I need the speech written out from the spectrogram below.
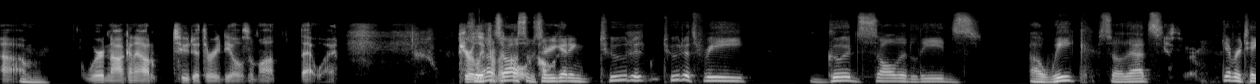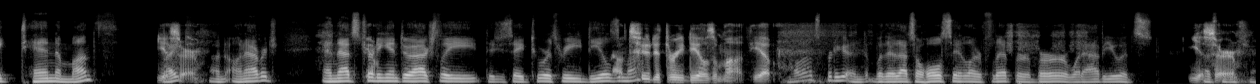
Um, Mhm. We're knocking out two to three deals a month that way. So Purely that's from the awesome. So you're getting two to two to three good solid leads a week. So that's Yes, give or take 10 a month. Yes, right? sir. On, on average. And that's turning into actually, did you say two or three deals a month? two to three deals a month. Yep. Well, that's pretty good. Whether that's a wholesale or flip or a BRRRR or what have you, it's Yes, that's sir.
